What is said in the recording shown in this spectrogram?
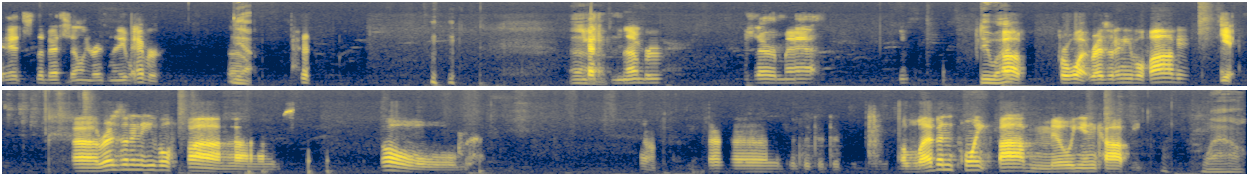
it's the best selling Resident Evil ever. So, Yeah. You Uh, got the numbers there, Matt. do what? Uh, for what Resident Evil Five? Yeah. Uh, Resident Evil Five sold uh, eleven point five million copies. wow.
